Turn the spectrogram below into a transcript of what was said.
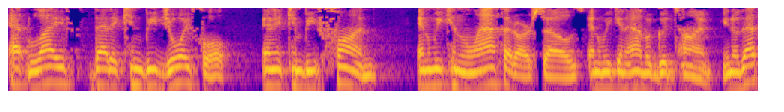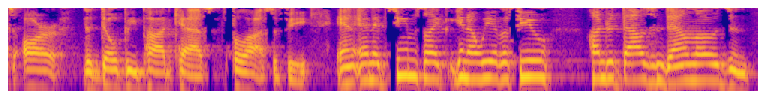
at life that it can be joyful and it can be fun and we can laugh at ourselves and we can have a good time. You know, that's our the dopey podcast philosophy. And and it seems like, you know, we have a few hundred thousand downloads and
